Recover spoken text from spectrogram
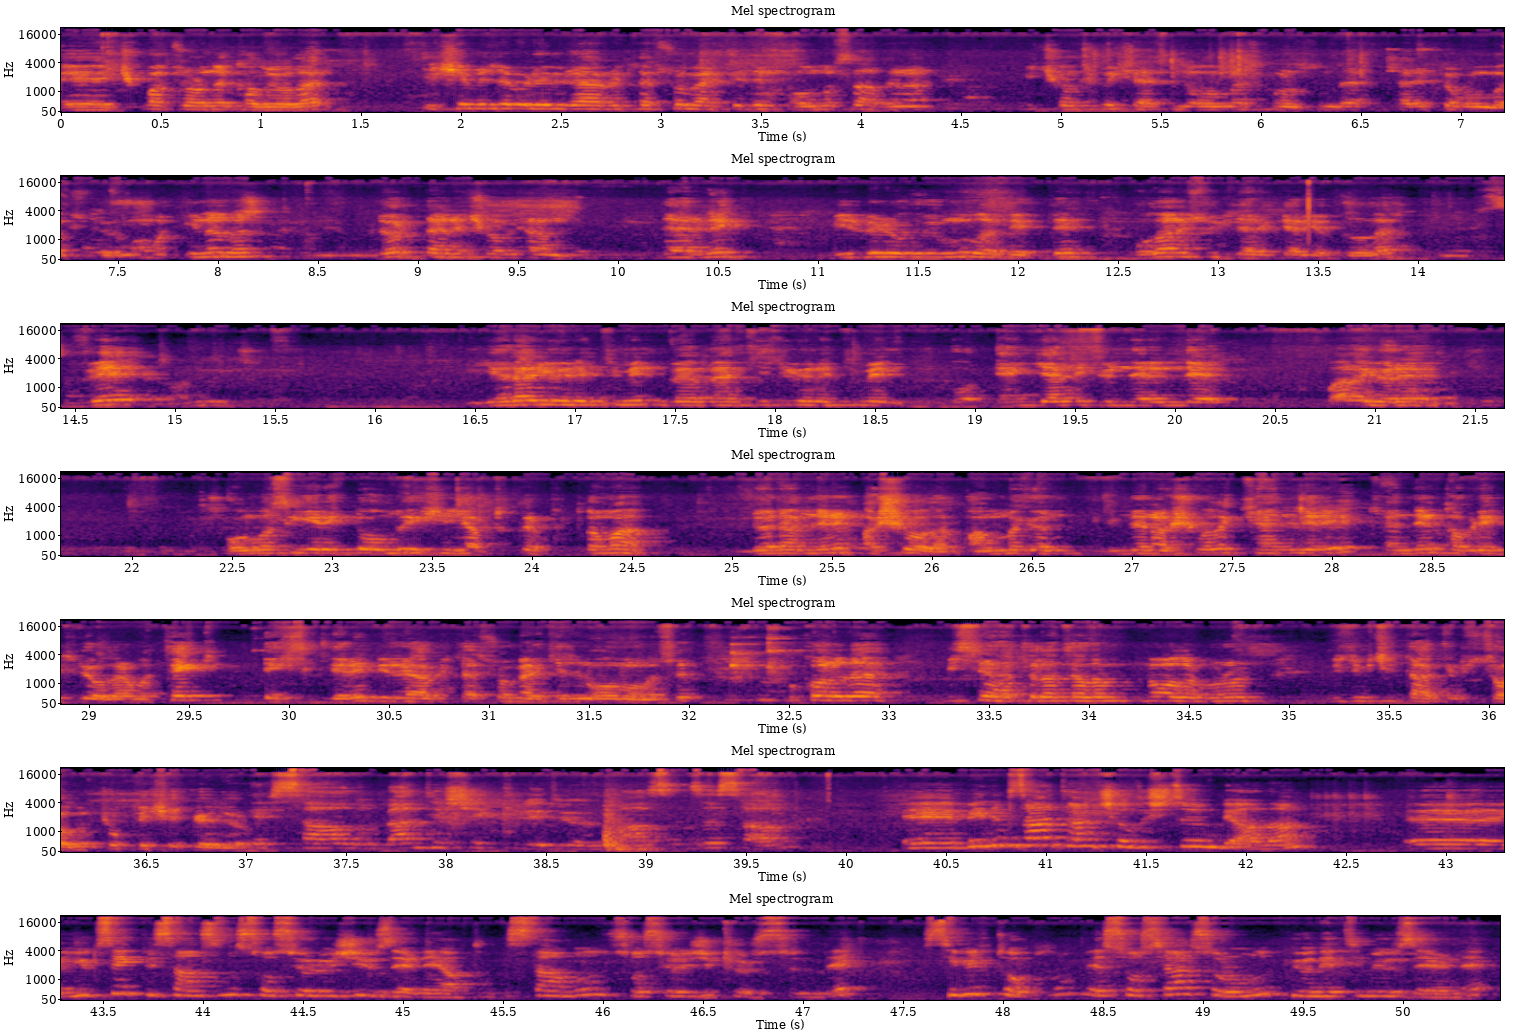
e, çıkmak zorunda kalıyorlar. İlçemizde böyle bir rehabilitasyon merkezinin olması adına bir çalışma içerisinde olması konusunda talepte bulunmak istiyorum. Ama inanın dört tane çalışan dernek birbirine uyumlu vaziyette olağanüstü güzellikler yapıyorlar. Ve yerel yönetimin ve merkezi yönetimin o engelli günlerinde bana göre olması gerekli olduğu için yaptıkları kutlama dönemlerini aşıyorlar. Anma gün- günlerini aşıyorlar. Kendileri kendilerini kabul ettiriyorlar ama tek eksikleri bir rehabilitasyon merkezinin olmaması. Bu konuda bir size hatırlatalım. Ne olur bunun bizim için takipçisi olun. Çok teşekkür ediyorum. E, sağ olun. Ben teşekkür ediyorum. Ağzınıza sağlık. E, benim zaten çalıştığım bir alan. E, yüksek lisansımı sosyoloji üzerine yaptım. İstanbul Sosyoloji Kürsüsü'nde sivil toplum ve sosyal sorumluluk yönetimi üzerine.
